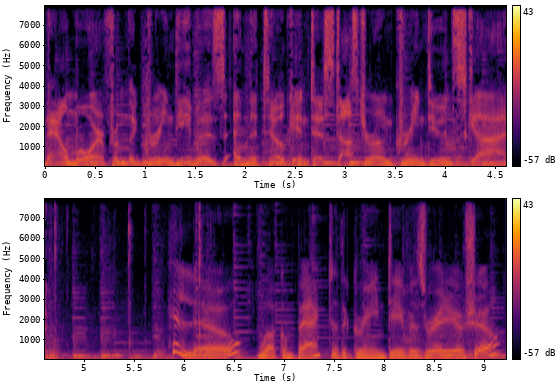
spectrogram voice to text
Now more from the Green Divas and the token testosterone green dude Scott. Hello. Welcome back to the Green Divas radio show.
